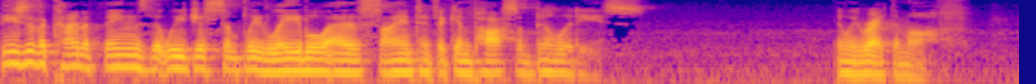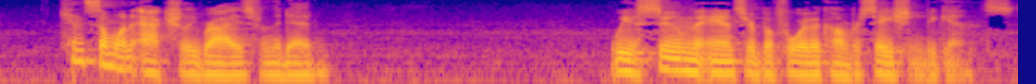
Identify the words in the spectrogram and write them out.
These are the kind of things that we just simply label as scientific impossibilities. And we write them off. Can someone actually rise from the dead? We assume the answer before the conversation begins.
